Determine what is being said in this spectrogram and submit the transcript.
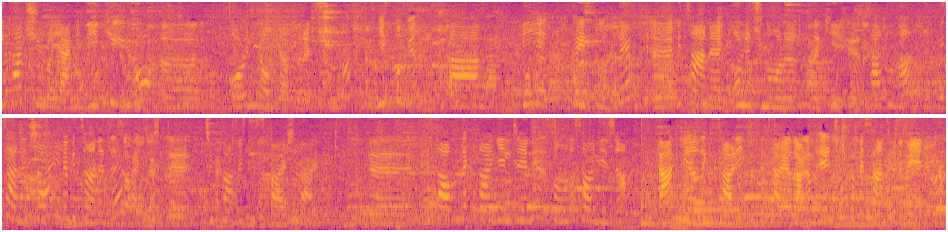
Birkaç euro yani 1-2 euro e, oynuyor fiyatlar açısından. Biz bugün e, bir kayısılı krep, e, bir tane 13 numaradaki e, tatlıdan, bir tane çay ve bir tane de e, Türk kahvesi siparişi verdik. E, hesabın ne kadar geleceğini sonunda söyleyeceğim. Ben Viyana'daki tarihi kafeteryalardan en çok Kafe Central'i beğeniyorum.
